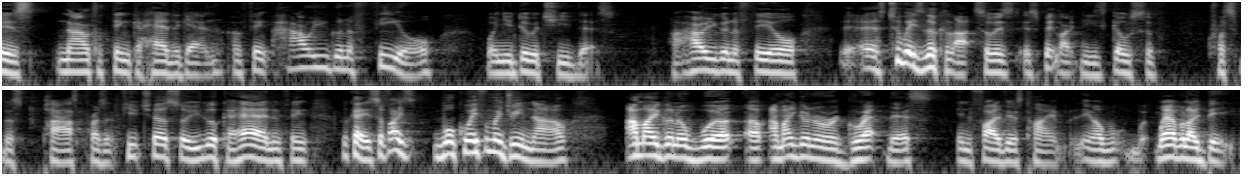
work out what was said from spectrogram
is now to think ahead again and think how are you going to feel when you do achieve this? How are you going to feel? There's two ways to look at that. So it's, it's a bit like these ghosts of Christmas past, present, future. So you look ahead and think, okay, so if I walk away from my dream now, am I going to work? Uh, am I going to regret this in five years' time? You know, where will I be?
